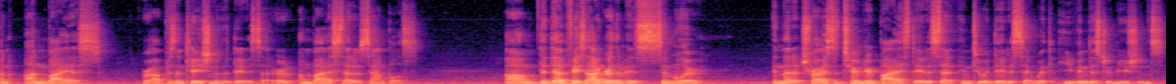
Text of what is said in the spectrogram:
an unbiased representation of the dataset or unbiased set of samples. Um, the DebFace algorithm is similar in that it tries to turn your biased dataset into a dataset with even distributions,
